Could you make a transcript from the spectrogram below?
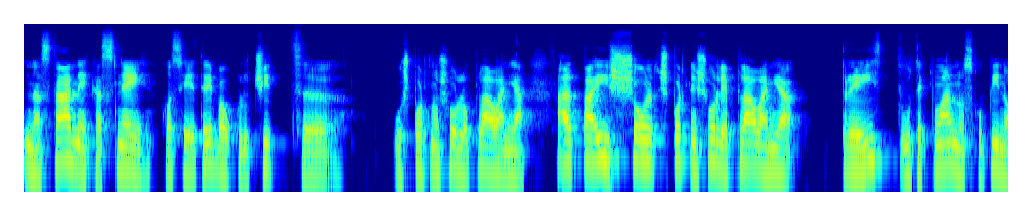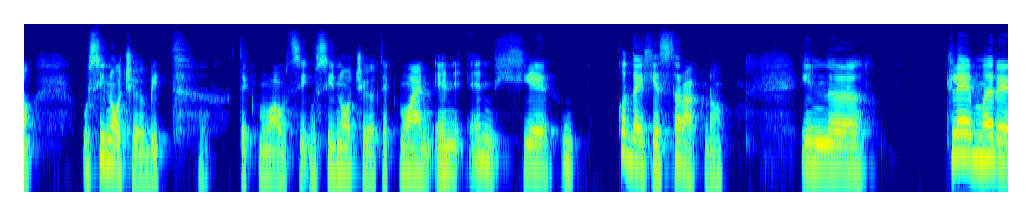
nastane kasneje, ko se je treba vključiti v športno šolo plavanja ali pa iz šol, športne šole plavanja preiti v tekmovalno skupino. Vsi nočejo biti tekmovalci, vsi nočejo tekmovati. En, en je, kot da jih je strah. No. In uh, tle mora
